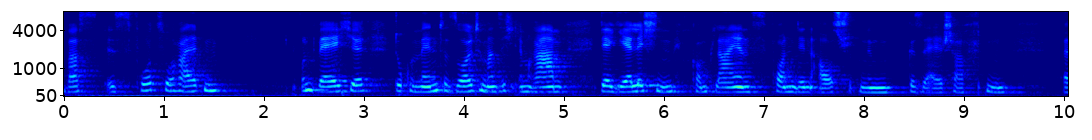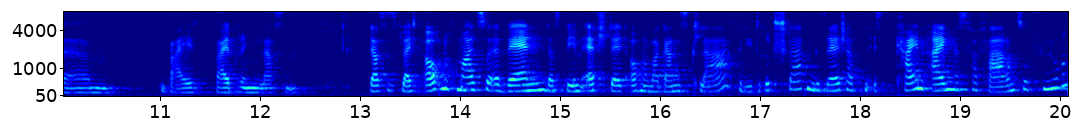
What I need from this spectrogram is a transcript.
was ist vorzuhalten und welche Dokumente sollte man sich im Rahmen der jährlichen Compliance von den ausschüttenden Gesellschaften ähm, bei, beibringen lassen. Das ist vielleicht auch nochmal zu erwähnen. Das BMF stellt auch nochmal ganz klar, für die Drittstaatengesellschaften ist kein eigenes Verfahren zu führen,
